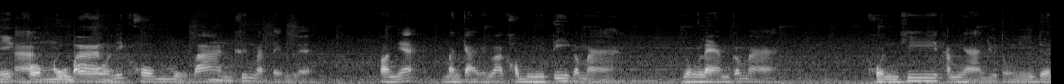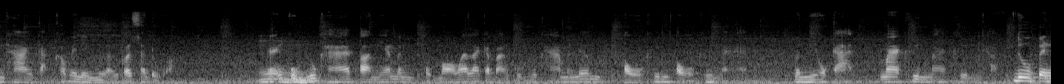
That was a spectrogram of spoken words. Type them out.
นิอะคมหมู่บ้าน คอนโดนิคมหมู่บ้านอืม ขึ้นมาเต็มเลย ตอนเนี้ยมันกลายเป็นว่าคอมมูนิตี้ก็มา โรงแรมก็มา คนที่ทำงานอยู่ตรงนี้เดินทางกลับเข้าไปในเมืองก็สะดวกดังนั้นกลุ่มลูกค้าตอนเนี้ยมันผมมองว่าลาดกระบังกลุ่มลูกค้ามันเริ่มโตขึ้นโตขึ้นนะฮะมันมีโอกาสมากขึ้นมากขึ้นครับ ดูเป็น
